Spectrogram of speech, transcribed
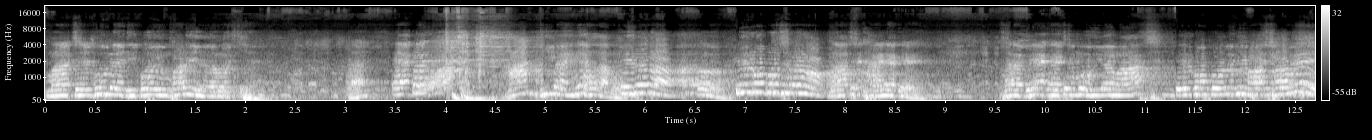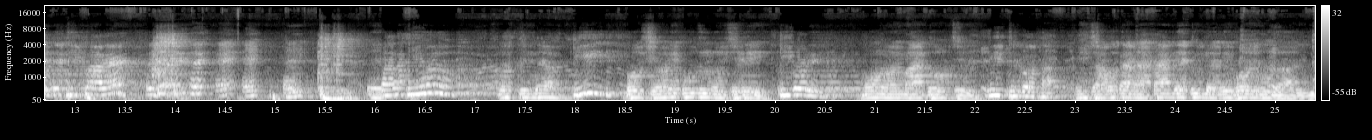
মাছের বুলে দিব ফাড়ি হলাম হ্যাঁ একবার খান কি বাইন্দে হলাম এই না এরকম করছে কেন? মাছে খায় না কে? সারা ব্যাগ খাইছে মহিলা মাছ। এরকম করলে কি মাছ খাবে? এটা ঠিক পারে দাদা কি হলো? কি? বলছি অনেক উঠুন হয়েছে রে। কি করে? মনে হয় মা ধরছে। মিথ্যে কথা। এই জগতা না টান দিয়ে তুই জানি ভরে ভরে আরবি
